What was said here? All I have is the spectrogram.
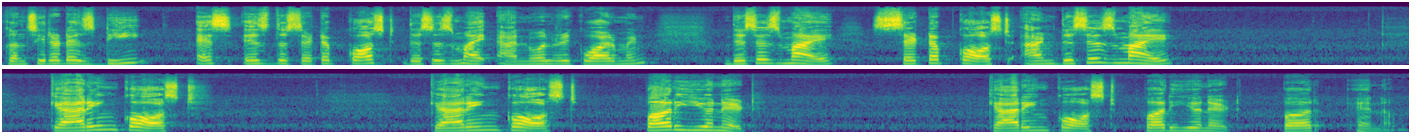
considered as d. S is the setup cost. This is my annual requirement. This is my setup cost. And this is my carrying cost carrying cost per unit carrying cost per unit per annum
